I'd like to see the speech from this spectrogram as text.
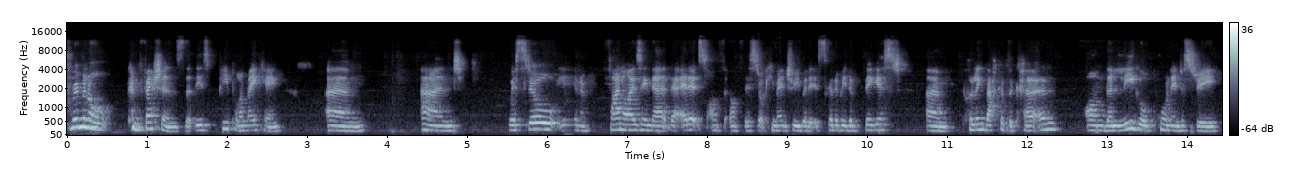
Criminal confessions that these people are making. Um, and we're still, you know, finalizing the, the edits of, of this documentary, but it's going to be the biggest um, pulling back of the curtain on the legal porn industry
